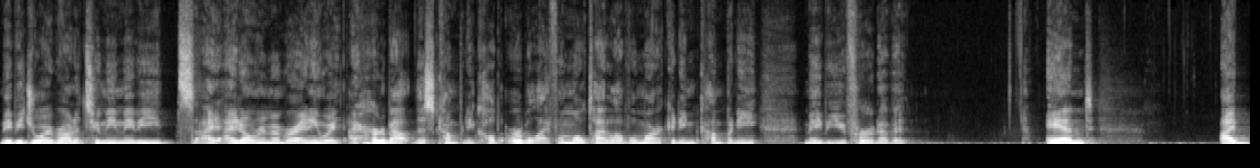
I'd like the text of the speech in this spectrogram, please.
Maybe Joy brought it to me. Maybe I, I don't remember. Anyway, I heard about this company called Herbalife, a multi level marketing company. Maybe you've heard of it. And I,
